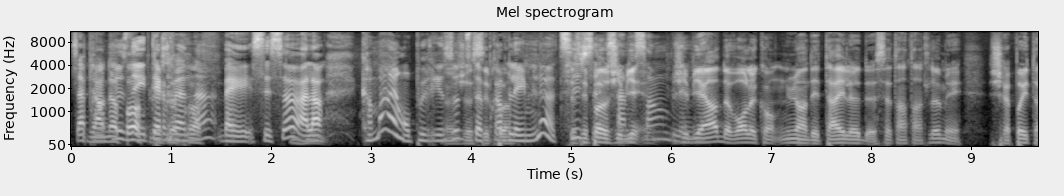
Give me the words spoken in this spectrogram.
ça. prend plus d'intervenants. Ben, c'est ça. Mhm. Alors, comment on peut résoudre je ce problème-là? Tu Je sais, ça- pas, j'ai bien, semble- j'ai bien hâte de voir le contenu en détail là, de cette entente-là, mais je serais pas étonné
